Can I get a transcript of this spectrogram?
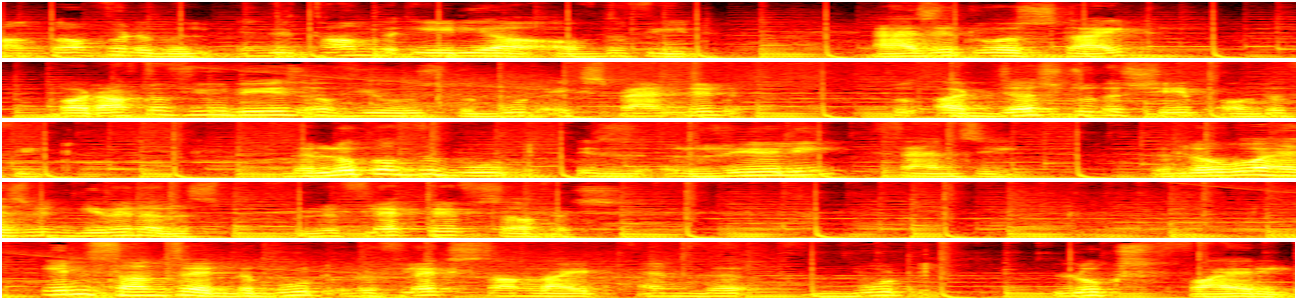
uncomfortable in the thumb area of the feet as it was tight, but after a few days of use, the boot expanded to adjust to the shape of the feet. The look of the boot is really fancy. The logo has been given a reflective surface. In sunset, the boot reflects sunlight and the boot looks fiery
